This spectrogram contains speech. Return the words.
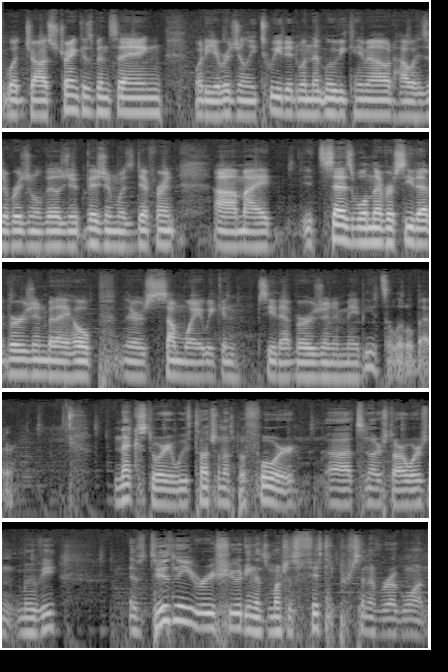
what Josh Trank has been saying, what he originally tweeted when that movie came out, how his original vision, vision was different. Um, I it says we'll never see that version, but I hope there's some way we can see that version, and maybe it's a little better. next story, we've touched on this before. Uh, it's another Star Wars movie. Is Disney reshooting as much as fifty percent of Rogue One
